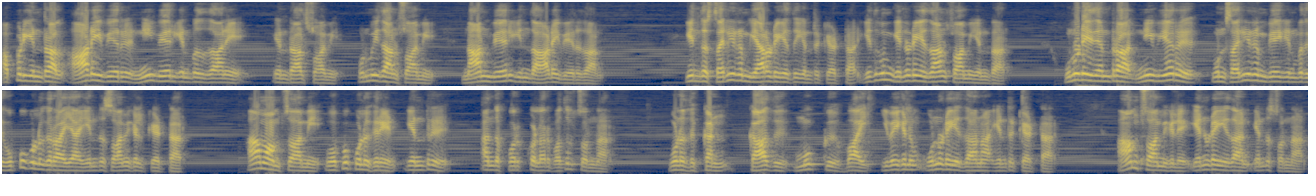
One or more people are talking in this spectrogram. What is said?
அப்படியென்றால் ஆடை வேறு நீ வேறு என்பதுதானே? என்றால் சுவாமி. உண்மைதான் சுவாமி நான் வேறு இந்த ஆடை வேறுதான். இந்த சரீரம் யாருடையது? என்று கேட்டார். இதுவும் என்னுடையதுதான் சுவாமி என்றார். உன்னுடையதென்றால் நீ வேறு உன் சரீரம் வேறு என்பதை ஒப்புக்கொள்கிறாயா என்று சுவாமிகள் கேட்டார். ஆமாம் சுவாமி ஒப்புக்கொள்கிறேன் என்று அந்த பொற்கொள்ளர் பதில் சொன்னார். உனது கண் காது மூக்கு வாய் இவைகளும் உன்னுடையதானா? என்று கேட்டார். ஆம் சுவாமிகளே என்னுடையதான் என்று சொன்னார்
